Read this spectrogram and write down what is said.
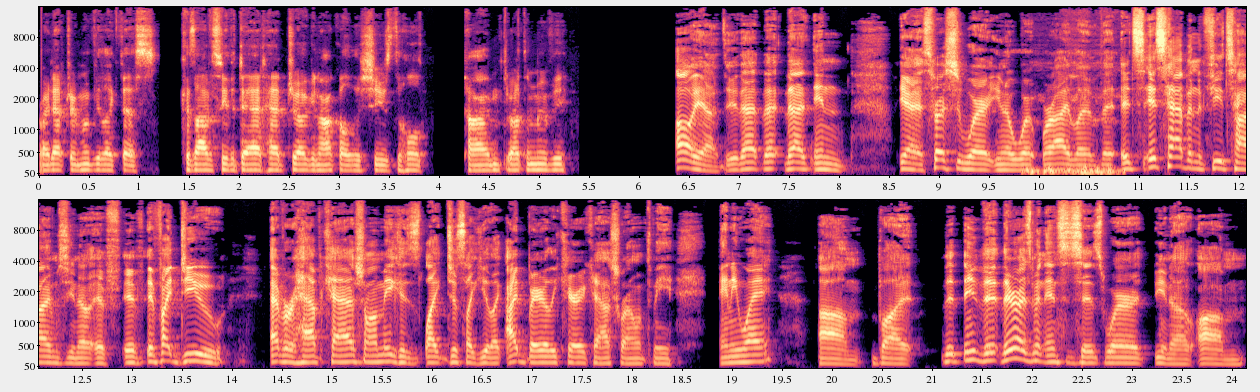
right after a movie like this because obviously the dad had drug and alcohol issues the whole time throughout the movie Oh yeah, dude. That that that in yeah, especially where you know where, where I live, it's it's happened a few times. You know, if if if I do ever have cash on me, because like just like you, like I barely carry cash around with me anyway. Um, but the, the, there has been instances where you know, um,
